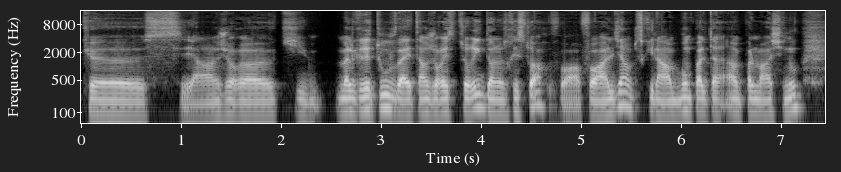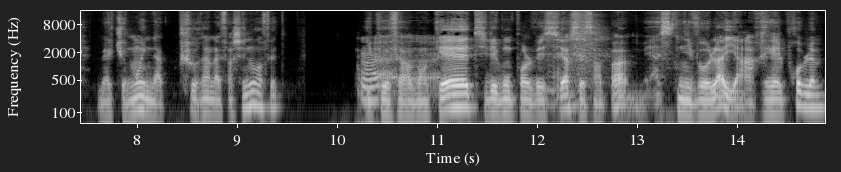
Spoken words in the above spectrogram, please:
que c'est un joueur euh, qui, malgré tout, va être un joueur historique dans notre histoire, il faudra, le dire, parce qu'il a un bon palmarès chez nous, mais actuellement, il n'a plus rien à faire chez nous, en fait. Il peut faire banquette, il est bon pour le vestiaire, c'est sympa, mais à ce niveau-là, il y a un réel problème.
